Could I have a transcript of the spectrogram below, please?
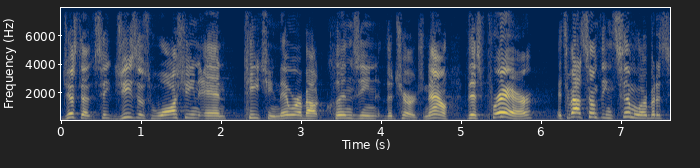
Just to see Jesus washing and teaching, they were about cleansing the church. Now, this prayer, it's about something similar, but it's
